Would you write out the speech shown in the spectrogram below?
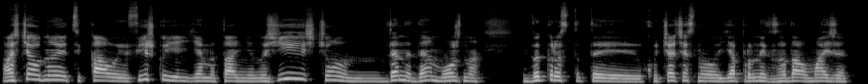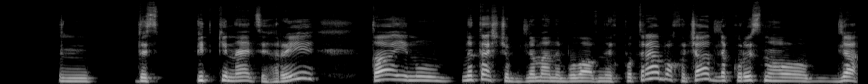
А ще одною цікавою фішкою є метальні ножі, що де-не-де можна використати. Хоча, чесно, я про них згадав майже десь під кінець гри. Та й ну, не те, щоб для мене була в них потреба, хоча для корисного, для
